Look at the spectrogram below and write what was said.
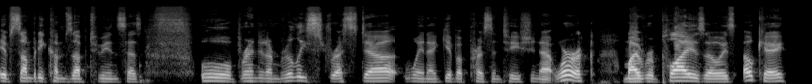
if somebody comes up to me and says oh brendan i'm really stressed out when i give a presentation at work my reply is always okay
